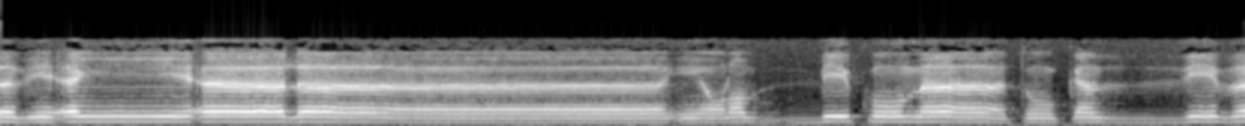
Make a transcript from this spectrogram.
فبأي آلاء ربكما تكذبان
